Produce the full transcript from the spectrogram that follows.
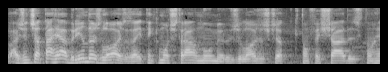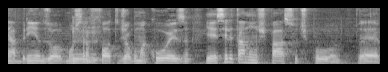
a gente já tá reabrindo as lojas, aí tem que mostrar números de lojas que já estão fechadas, que estão reabrindo, ou mostrar Hum. foto de alguma coisa. E aí, se ele tá num espaço, tipo, é,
